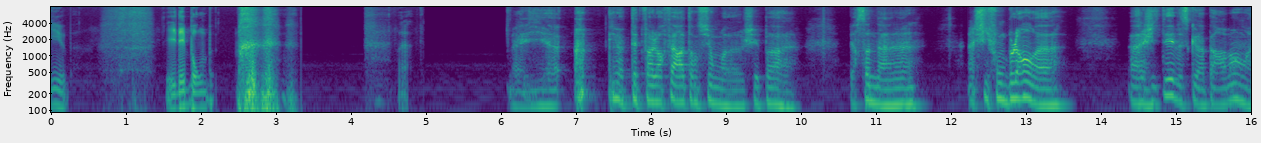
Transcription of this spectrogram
euh, et des bombes. Il, euh, va peut-être falloir faire attention. euh, je sais pas. euh, Personne n'a un, un chiffon blanc euh, à agiter parce que apparemment, euh,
